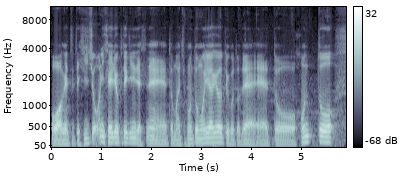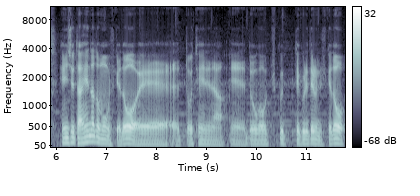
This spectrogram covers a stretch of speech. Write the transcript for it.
を上げてて非常に精力的にですね、えーとまあ、地元を盛り上げようということで、えーと、本当編集大変だと思うんですけど、えーと、丁寧な、えー、動画を作ってくれてるんですけど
